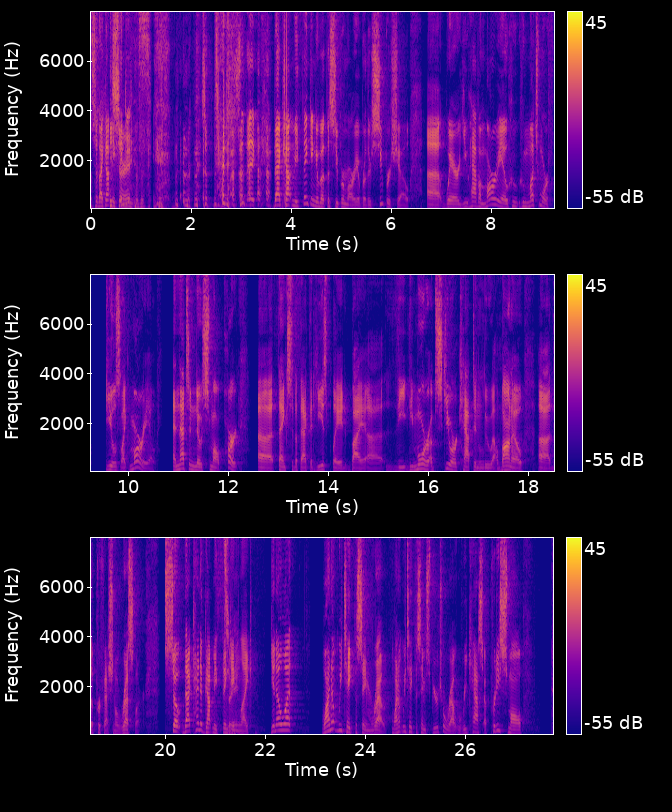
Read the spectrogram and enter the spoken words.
so that got me sure thinking. so, so that, that got me thinking about the Super Mario Brothers Super Show, uh, where you have a Mario who who much more feels like Mario, and that's in no small part uh, thanks to the fact that he is played by uh, the the more obscure Captain Lou Albano, uh, the professional wrestler. So that kind of got me thinking, like, you know what? Why don't we take the same route? Why don't we take the same spiritual route where we cast a pretty small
